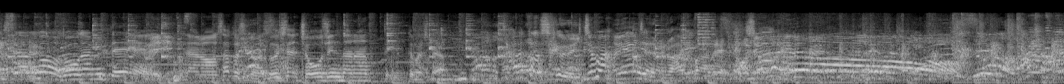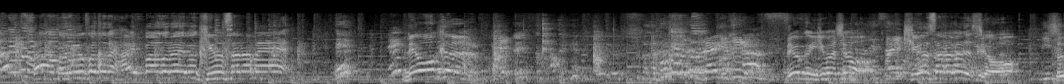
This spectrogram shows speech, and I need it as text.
いあのサトシ君は鈴木さん超人だなって言ってましたサトシ君一番速いんじゃないのハイパーで。終了さあということでハイパードライブ9皿目りょうくん。りょうくん行きましょう。9皿目ですよ。鈴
